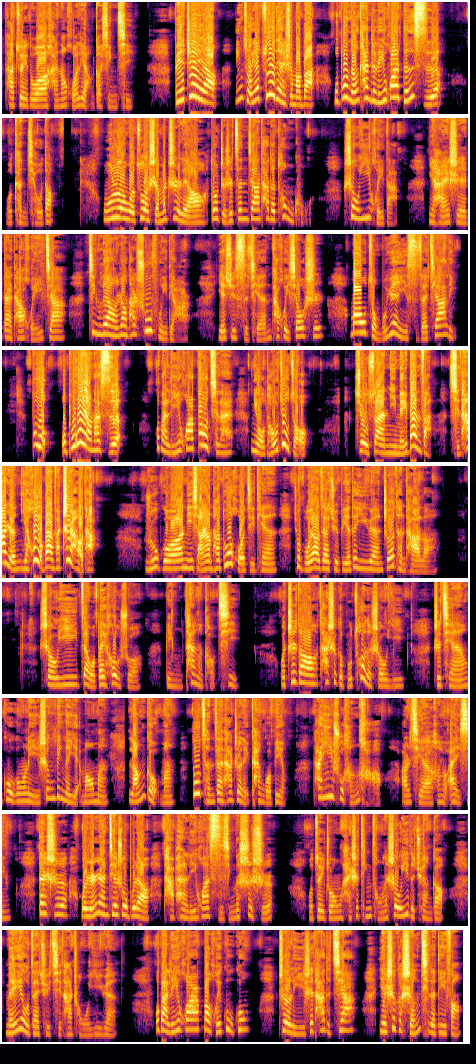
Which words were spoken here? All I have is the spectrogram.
它最多还能活两个星期。”别这样。您总要做点什么吧？我不能看着梨花等死，我恳求道。无论我做什么治疗，都只是增加他的痛苦。兽医回答：“你还是带他回家，尽量让他舒服一点儿。也许死前他会消失。猫总不愿意死在家里。”不，我不会让他死。我把梨花抱起来，扭头就走。就算你没办法，其他人也会有办法治好他。如果你想让他多活几天，就不要再去别的医院折腾他了。兽医在我背后说，并叹了口气。我知道他是个不错的兽医。之前故宫里生病的野猫们、狼狗们都曾在他这里看过病。他医术很好。而且很有爱心，但是我仍然接受不了他判梨花死刑的事实。我最终还是听从了兽医的劝告，没有再去其他宠物医院。我把梨花抱回故宫，这里是他的家，也是个神奇的地方。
